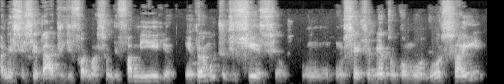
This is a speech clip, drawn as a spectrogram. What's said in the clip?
a necessidade de formação de família. Então é muito difícil um, um sentimento como o amor sair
